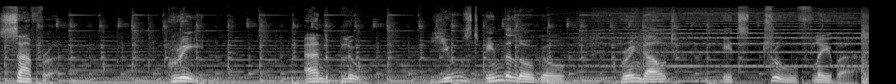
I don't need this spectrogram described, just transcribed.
saffron, green and blue used in the logo bring out its true flavor.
